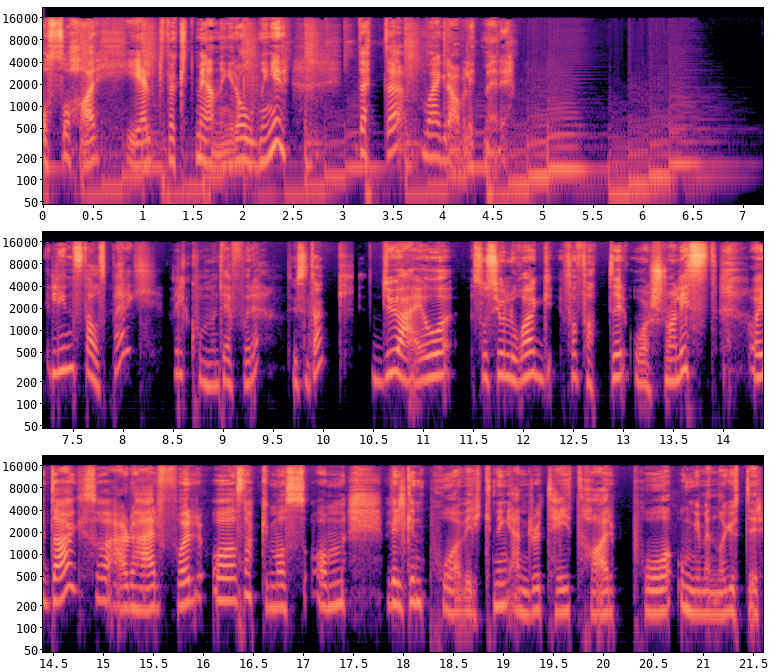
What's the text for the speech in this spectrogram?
også har helt fucked meninger og holdninger. Dette må jeg grave litt mer i. Linn Stalsberg, velkommen til F-ordet. Tusen takk. Du er jo sosiolog, forfatter og journalist, og i dag så er du her for å snakke med oss om hvilken påvirkning Andrew Tate har på unge menn og gutter,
